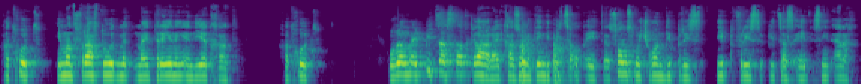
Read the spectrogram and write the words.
Gaat goed. Iemand vraagt hoe het met mijn training en dieet gaat. Gaat goed. Hoewel mijn pizza staat klaar. Ik ga zo meteen die pizza opeten. Soms moet je gewoon diepvries pizza's eten. Is niet erg.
